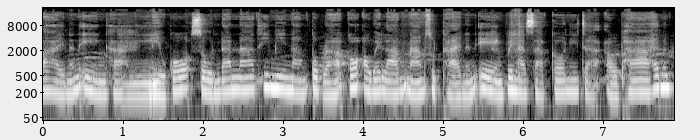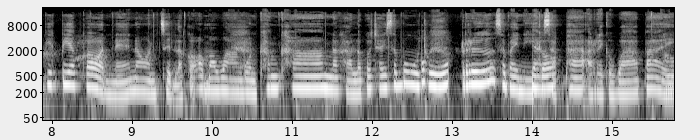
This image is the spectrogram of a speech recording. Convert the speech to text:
ลายๆนั่นเองค่ะนี่เดี๋ยวก็โซนด้านหน้าที่มีน้ำตกนะคะก็เอาไว้ล้างน้ำสุดท้ายนั่นเอง เวลาซักก็นี่จะเอาผ้าให้มันเปียกๆก่อนแน่นอน เสร็จแล้วก็เอามาวางบนข้างๆนะคะ แล้วก็ใช้สบู่ถูหรือสบายนี้ก็ซักผ้าอะไรก็ว่าไปเอา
